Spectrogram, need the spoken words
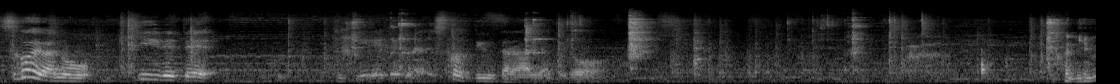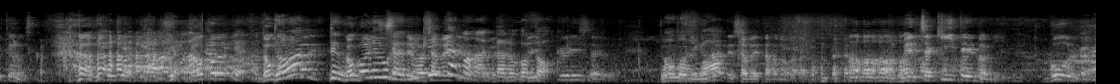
すごいあの気入れて気入れてくれる人って言うたらあれやけど何言うてるんですか？どこどこどこに向かって今喋ってるめっちゃ見てたもんあんたのことびっくりしたよどこに向かって喋ったのかなと思っためっちゃ聞いてんのにゴールがない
